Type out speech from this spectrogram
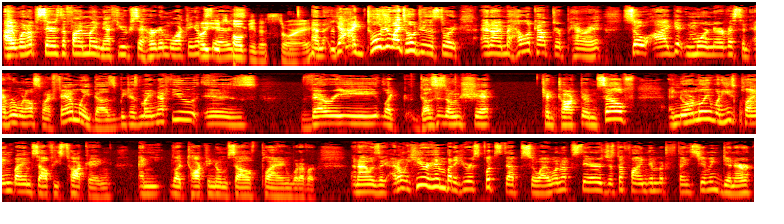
I went upstairs to find my nephew because I heard him walking upstairs. Oh, you told me this story. And yeah, I told you I told you the story. And I'm a helicopter parent, so I get more nervous than everyone else in my family does because my nephew is very like does his own shit, can talk to himself, and normally when he's playing by himself, he's talking and like talking to himself, playing whatever. And I was like, I don't hear him, but I hear his footsteps, so I went upstairs just to find him at Thanksgiving dinner.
